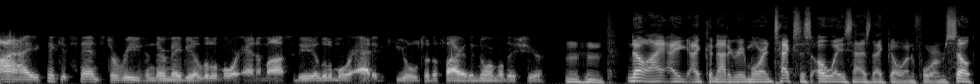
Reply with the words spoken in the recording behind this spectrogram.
I think it stands to reason there may be a little more animosity, a little more added fuel to the fire than normal this year. Mm-hmm. No, I, I, I, could not agree more. And Texas always has that going for them. So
